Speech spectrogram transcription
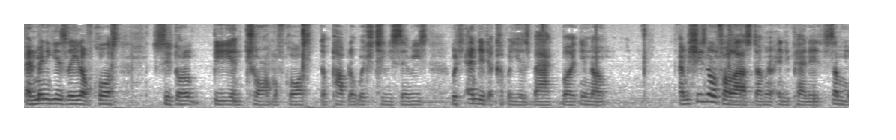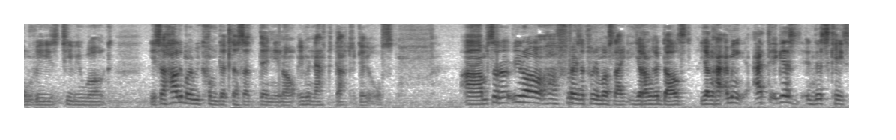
And many years later, of course, She's gonna be in Charm, of course, the popular witch TV series, which ended a couple years back. But you know, I mean, she's known for a lot of stuff, you know, independent, some movies, TV work. It's a Holly Marie Combs does that thing, you know, even after Doctor Giggles. Um, so the, you know, her friends are pretty much like young adults, young. I mean, I, I guess in this case,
